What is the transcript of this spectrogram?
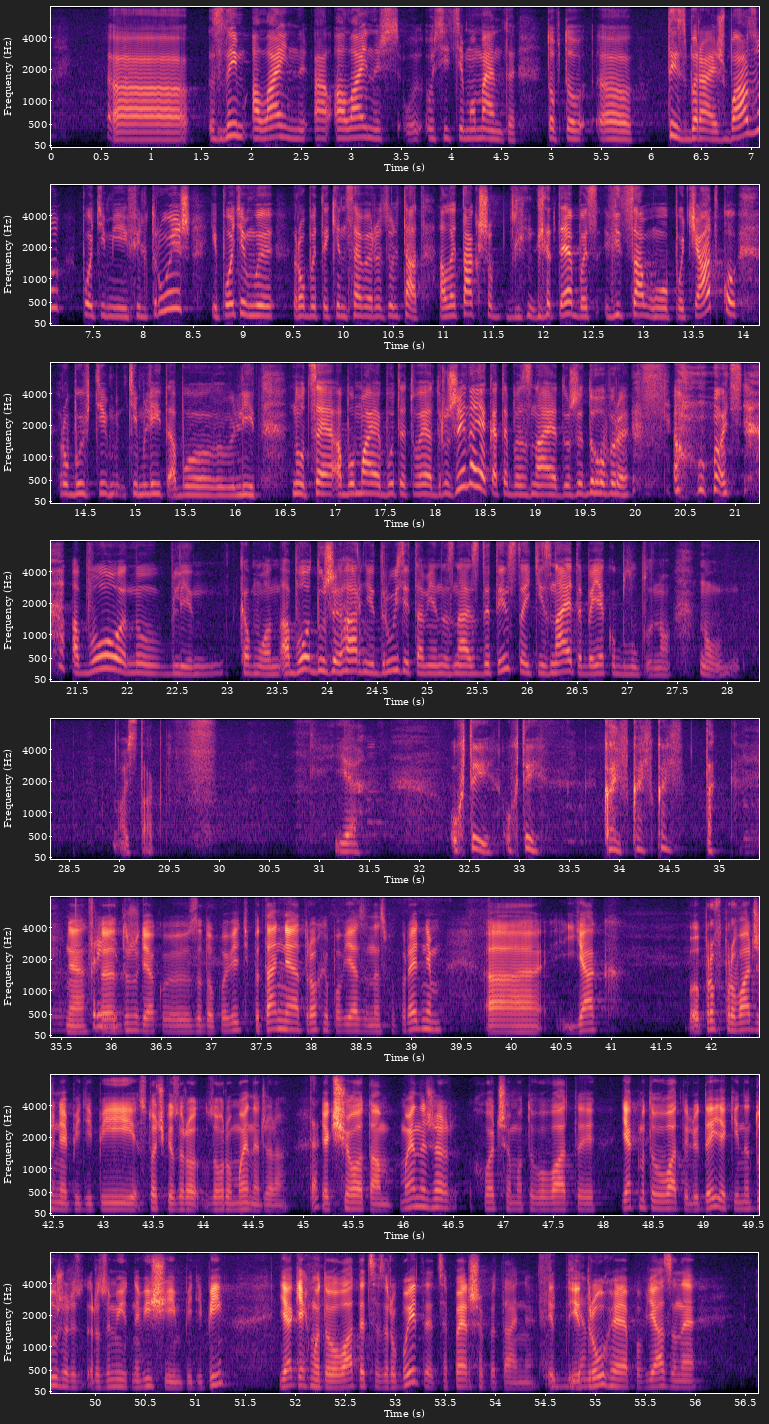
Е, З ним алайн, алайниш усі ці моменти. Тобто е, ти збираєш базу, потім її фільтруєш, і потім ви робите кінцевий результат. Але так, щоб для- тебе від самого початку робив тім, тім лід або лід. Ну, це або має бути твоя дружина, яка тебе знає дуже добре. Ось, або, ну, блін, камон, або дуже гарні друзі, там, я не знаю, з дитинства, які знають тебе як облуплено. Ну, ось так. Є. Ух ти, ух ти. Кайф, кайф, кайф. Так. Дня. Привіт. Е, Дуже дякую за доповідь. Питання трохи пов'язане з попереднім. Е, Як про впровадження PDP з точки зору, зору менеджера? Так. Якщо там менеджер хоче мотивувати, як мотивувати людей, які не дуже роз- розуміють, навіщо їм PDP, як їх мотивувати це зробити? Це перше питання. І, і Офігенно. друге пов'язане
